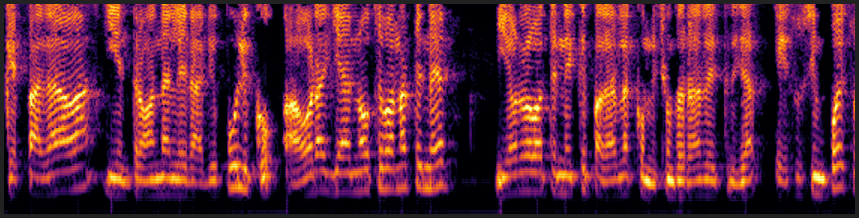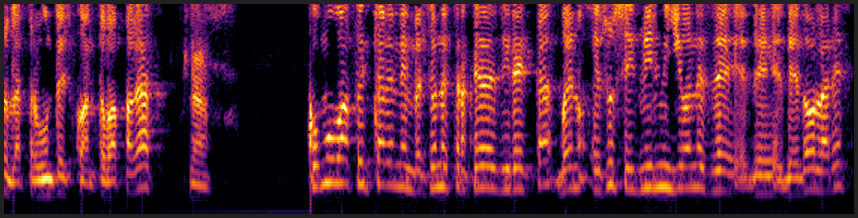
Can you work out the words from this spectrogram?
que pagaba y entraban al erario público. Ahora ya no se van a tener y ahora va a tener que pagar la Comisión Federal de Electricidad esos impuestos. La pregunta es cuánto va a pagar. ¿Cómo va a afectar en la inversión extranjera directa? Bueno, esos 6 mil millones de, dólares,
